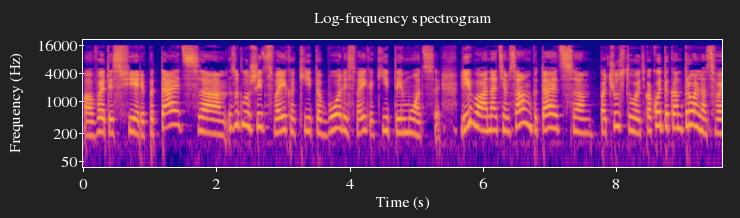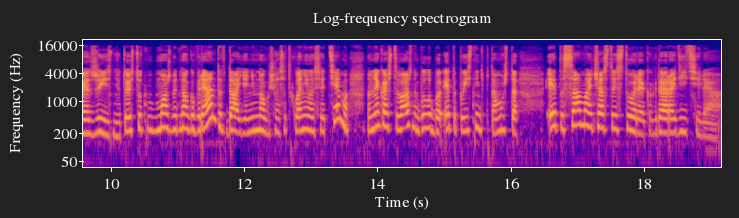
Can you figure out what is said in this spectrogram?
а, в этой сфере пытается заглушить свои какие-то боли, свои какие-то эмоции, либо либо она тем самым пытается почувствовать какой-то контроль над своей жизнью. То есть тут может быть много вариантов. Да, я немного сейчас отклонилась от темы, но мне кажется, важно было бы это пояснить, потому что это самая частая история, когда родители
